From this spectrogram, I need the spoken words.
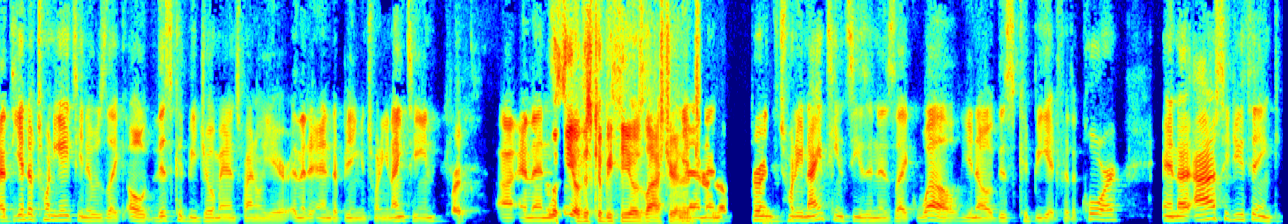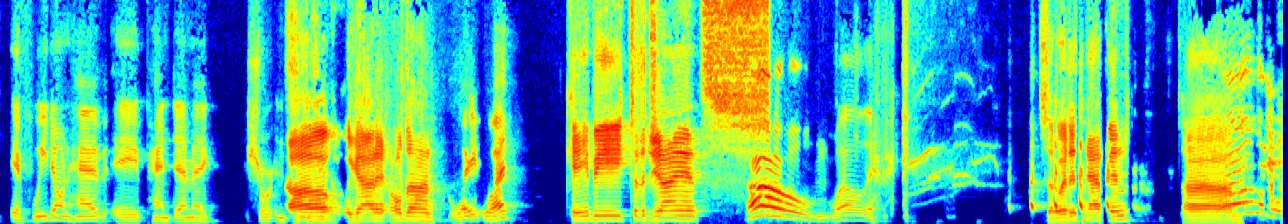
At the end of 2018, it was like, oh, this could be Joe Maddon's final year, and then it ended up being in 2019. Right. Uh, and then Theo, this could be Theo's last year. And, yeah, then, and then during the 2019 season is like, well, you know, this could be it for the core. And I honestly do think if we don't have a pandemic shortened oh, season, oh, we got it. Hold on. Wait, what? KB to the Giants. Oh well. there we go. So it has happened. Um, oh my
